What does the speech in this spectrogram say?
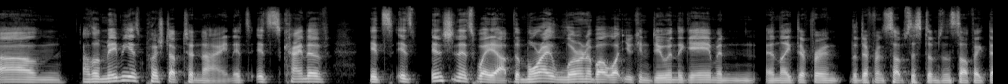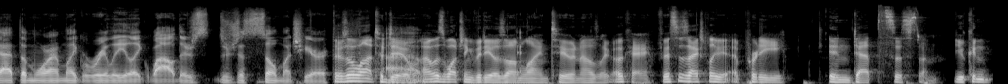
Um, although maybe it's pushed up to nine. It's it's kind of it's it's inching its way up. The more I learn about what you can do in the game and and like different the different subsystems and stuff like that, the more I'm like really like wow, there's there's just so much here. There's a lot to do. Um, I was watching videos online too, and I was like, okay, this is actually a pretty in depth system. You can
